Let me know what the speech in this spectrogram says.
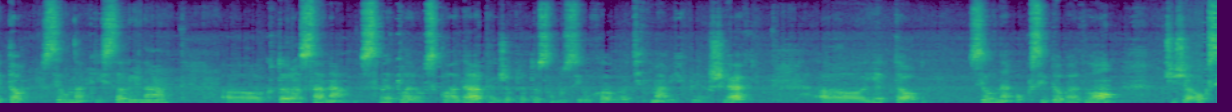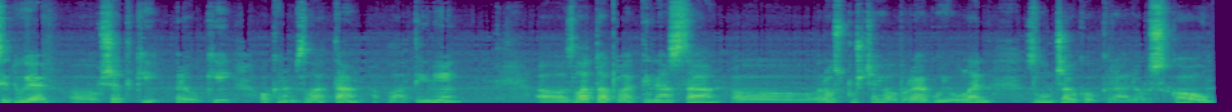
je to silná kyselina, ktorá sa na svetle rozkladá, takže preto sa musí uchovať v tmavých fľašiach. Je to silné oxidovadlo, čiže oxiduje všetky prvky okrem zlata a platiny. Zlato a platina sa rozpúšťajú alebo reagujú len s lúčavkou kráľovskou.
